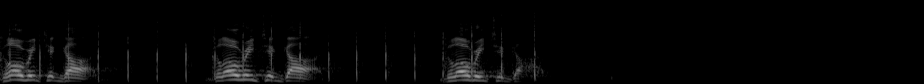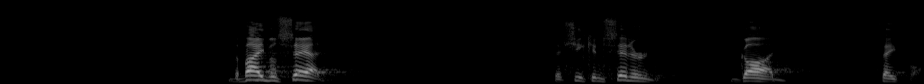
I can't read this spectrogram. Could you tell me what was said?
Glory to God. Glory to God. Glory to God. The Bible said that she considered God faithful.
